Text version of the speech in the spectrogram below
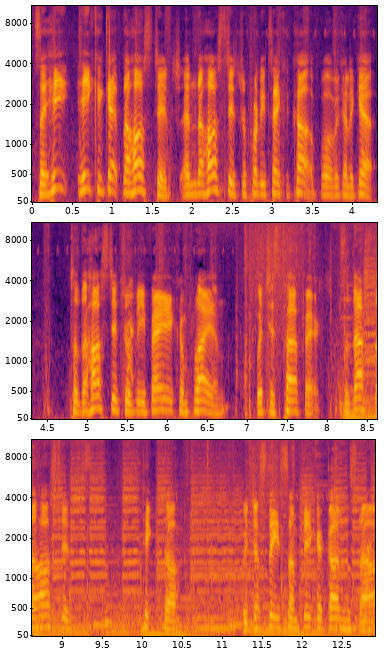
So he he could get the hostage, and the hostage will probably take a cut of what we're gonna get. So the hostage will be very compliant, which is perfect. So that's the hostage ticked off. We just need some bigger guns now.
